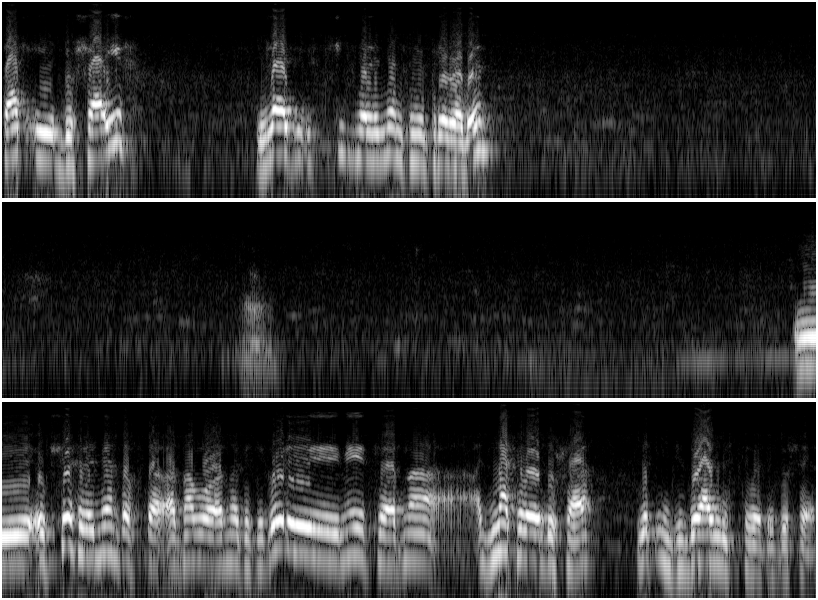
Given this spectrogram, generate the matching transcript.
так и душа их являются исключительно элементами природы, И у всех элементов одного, одной категории имеется одна одинаковая душа, нет индивидуальности в этой душе.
